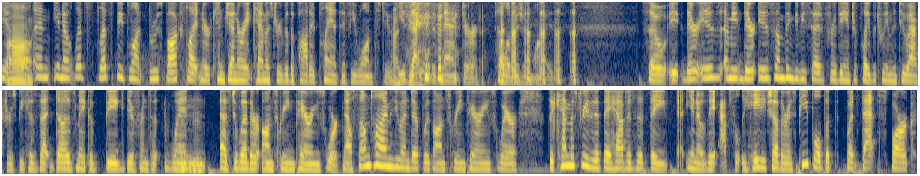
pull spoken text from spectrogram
Yeah, Um, well, and you know, let's let's be blunt. Bruce Boxleitner can generate chemistry with a potted plant if he wants to. He's that good of an actor, television wise. So it, there is, I mean, there is something to be said for the interplay between the two actors because that does make a big difference when as to whether on-screen pairings work. Now, sometimes you end up with on-screen pairings where the chemistry that they have is that they, you know, they absolutely hate each other as people, but but that spark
